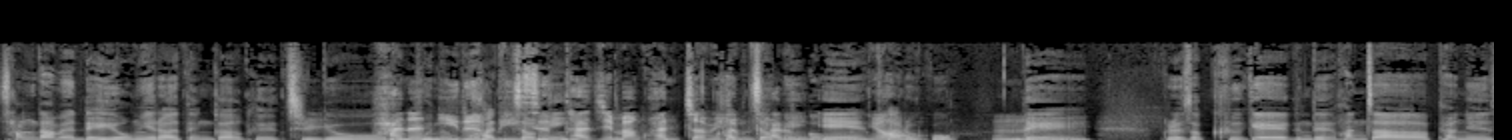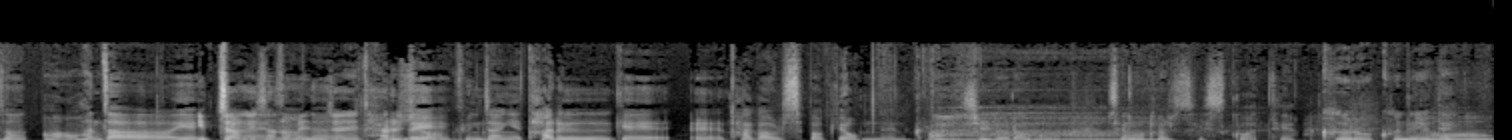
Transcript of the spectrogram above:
상담의 내용이라든가 그 진료 하는 일은 관점이 비슷하지만 관점이, 관점이 좀 다른 거군요. 예, 다르고 음. 네. 그래서 그게 근데 환자 편에서 어, 환자의 입장에서는, 입장에서는 굉장히 다르죠. 네, 굉장히 다르게 예, 다가올 수밖에 없는 그런 아. 진료라고 생각할 수 있을 것 같아요. 그렇군요. 네네. 네.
